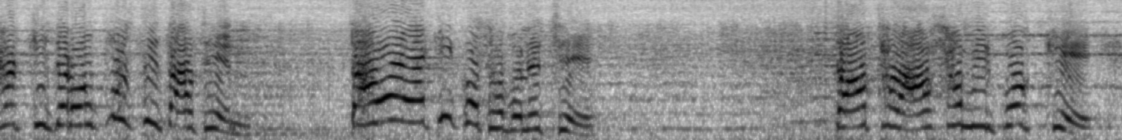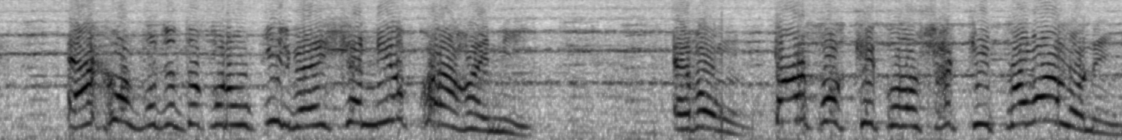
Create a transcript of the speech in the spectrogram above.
সাক্ষী যারা উপস্থিত আছেন তারা একই কথা বলেছে। তাছাড়া আসামির পক্ষে এখন পর্যন্ত কোনো উকিল ব্যারিস্টার নিয়োগ করা হয়নি। এবং তার পক্ষে কোনো সাক্ষী প্রমাণও নেই।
